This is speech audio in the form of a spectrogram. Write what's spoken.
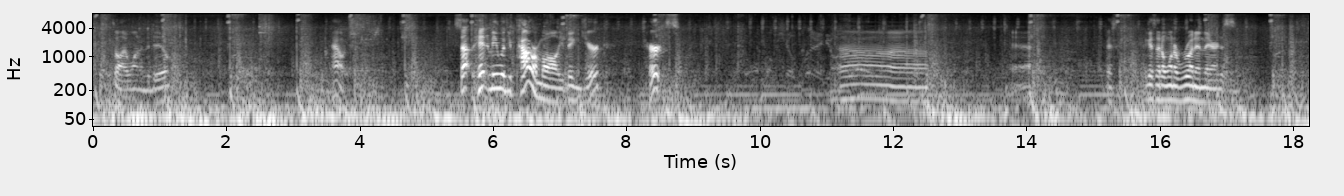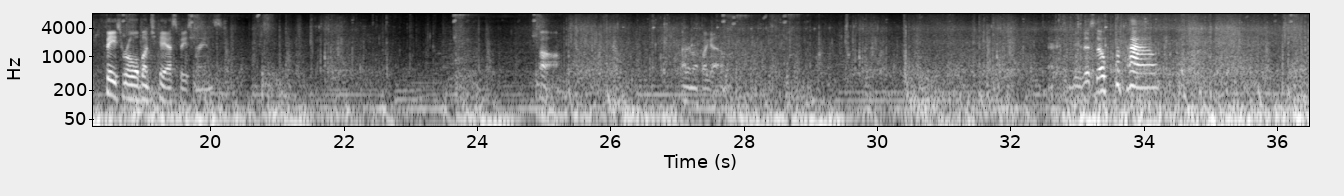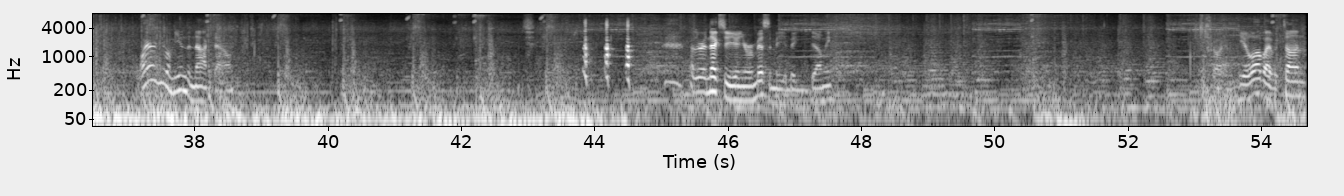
That's all I wanted to do. Ouch. Stop hitting me with your power maul, you big jerk. Hurts. Uh, yeah. I guess, I guess I don't want to run in there and just face roll a bunch of Chaos Space Marines. I was right next to you and you were missing me, you big dummy. Go ahead and heal up, I have a ton.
